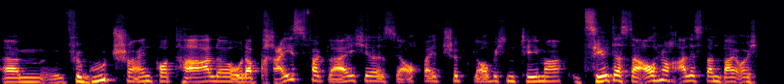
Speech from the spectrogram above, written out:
ähm, für Gutscheinportale oder Preisvergleiche ist ja auch bei Chip, glaube ich, ein Thema. Zählt das da auch noch alles dann bei euch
